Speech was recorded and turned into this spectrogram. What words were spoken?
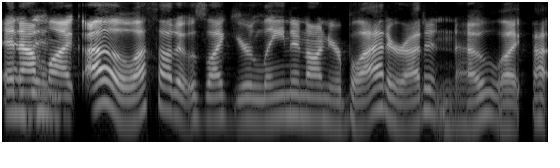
And, and I'm then- like, oh, I thought it was like you're leaning on your bladder. I didn't know. Like, I,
